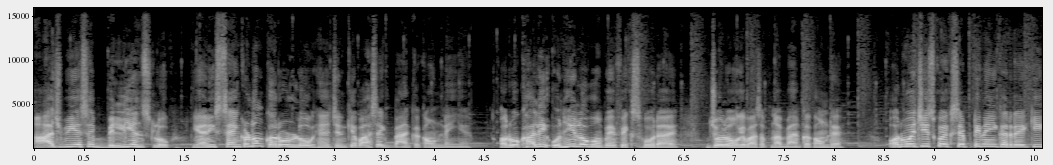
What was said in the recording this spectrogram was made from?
आज भी ऐसे बिलियंस लोग, यानी सैकड़ों करोड़ लोग हैं जिनके पास एक बैंक अकाउंट नहीं है। और वो खाली उन्हीं लोगों पे फिक्स हो रहा है जो लोगों के पास अपना बैंक अकाउंट है। और वो चीज़ को एक्सेप्ट ही नहीं कर रहे कि,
